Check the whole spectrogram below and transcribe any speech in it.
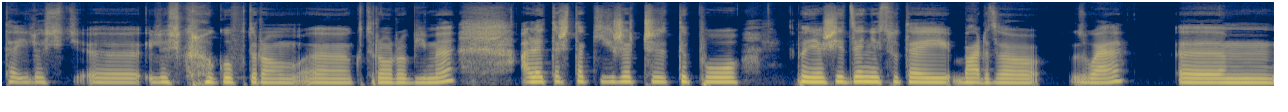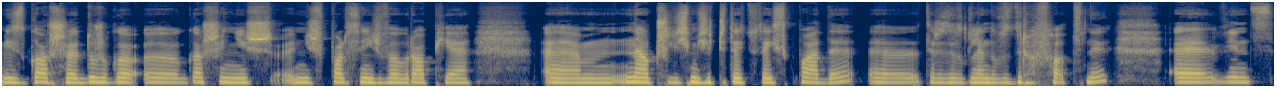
ta ilość, e, ilość kroków, którą, e, którą robimy, ale też takich rzeczy typu, ponieważ jedzenie jest tutaj bardzo złe, jest gorsze, dużo e, gorszy niż, niż w Polsce, niż w Europie. Nauczyliśmy się czytać tutaj składy, e, też ze względów zdrowotnych, e, więc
